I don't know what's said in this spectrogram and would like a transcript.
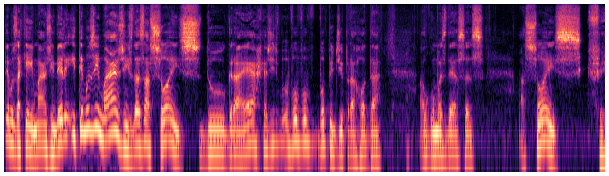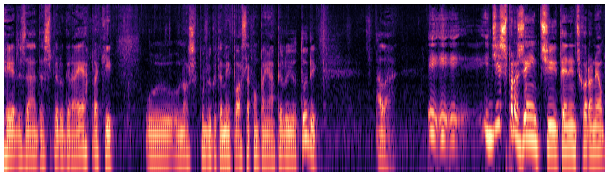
Temos aqui a imagem dele e temos imagens das ações do GRAER. A gente vou, vou, vou pedir para rodar algumas dessas ações realizadas pelo GRAER para que o, o, nosso público também possa acompanhar pelo YouTube. Olha lá. E, e, e diz gente, Tenente Coronel,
